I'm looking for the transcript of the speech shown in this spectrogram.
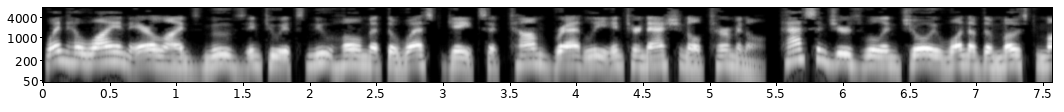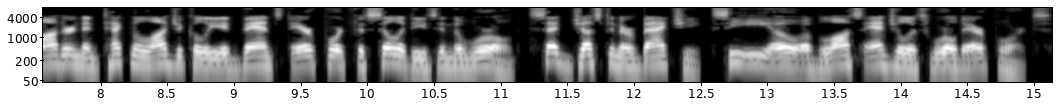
When Hawaiian Airlines moves into its new home at the West Gates at Tom Bradley International Terminal, passengers will enjoy one of the most modern and technologically advanced airport facilities in the world, said Justin Erbacci, CEO of Los Angeles World Airports.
